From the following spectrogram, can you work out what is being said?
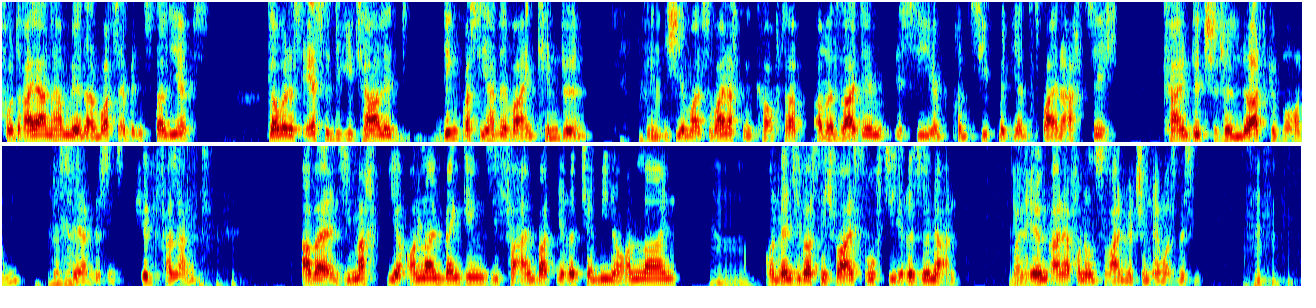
vor drei Jahren haben wir dann WhatsApp installiert. Ich glaube, das erste digitale Ding, was sie hatte, war ein Kindle, den ich ihr mal zu Weihnachten gekauft habe. Aber mhm. seitdem ist sie im Prinzip mit ihren 82 kein Digital Nerd geworden. Das wäre ein bisschen zu viel verlangt. Aber sie macht ihr Online-Banking, sie vereinbart ihre Termine online. Mhm. Und wenn sie was nicht weiß, ruft sie ihre Söhne an. Weil ja. irgendeiner von uns rein wird schon irgendwas wissen.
